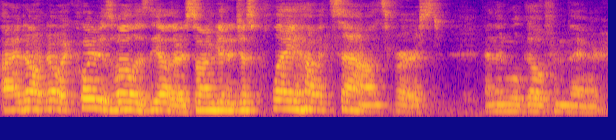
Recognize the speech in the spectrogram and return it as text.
I don't know it quite as well as the others, so I'm going to just play how it sounds first, and then we'll go from there.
